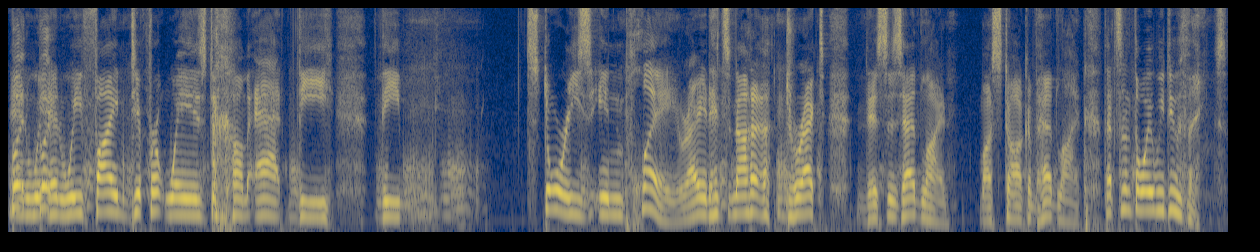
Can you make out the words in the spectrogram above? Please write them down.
But, and, we, but, and we find different ways to come at the the stories in play, right? It's not a direct this is headline must talk of headline. That's not the way we do things.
